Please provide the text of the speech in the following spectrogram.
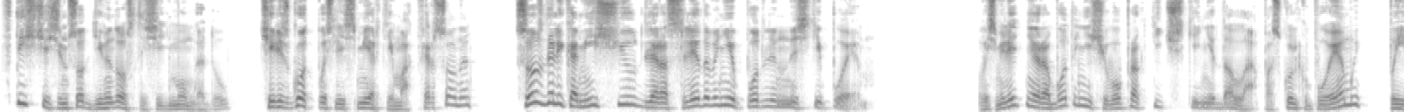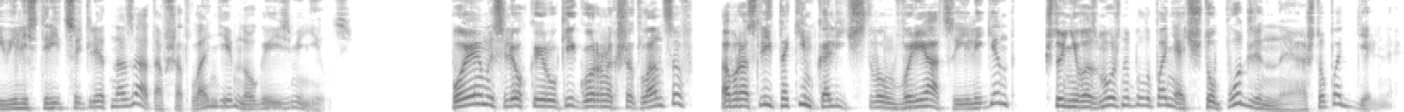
В 1797 году, через год после смерти Макферсона, создали комиссию для расследования подлинности поэм. Восьмилетняя работа ничего практически не дала, поскольку поэмы появились 30 лет назад, а в Шотландии многое изменилось. Поэмы с легкой руки горных шотландцев обросли таким количеством вариаций и легенд, что невозможно было понять, что подлинное, а что поддельное.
